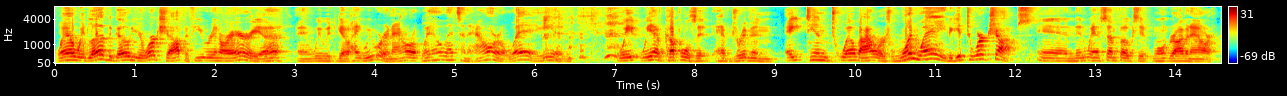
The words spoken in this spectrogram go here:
well, we'd love to go to your workshop if you were in our area. And we would go, hey, we were an hour. Well, that's an hour away. And we, we have couples that have driven 8, 10, 12 hours one way to get to workshops. And then we have some folks that won't drive an hour.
